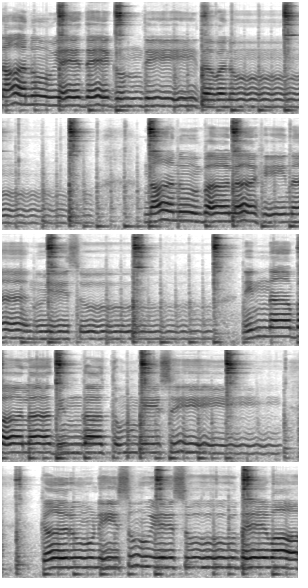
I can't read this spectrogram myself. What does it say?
ನಾನು ಎದೆಗುಂದಿದವನು ನಾನು ಬಲಹೀನನು ಯೇಸು. ನಿನ್ನ ಬಲದಿಂದ ತುಂಬಿಸಿ ಕರುಣಿಸು ಯೇಸು ದೇವಾ.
